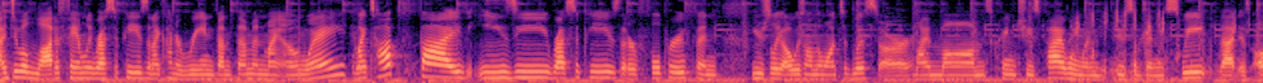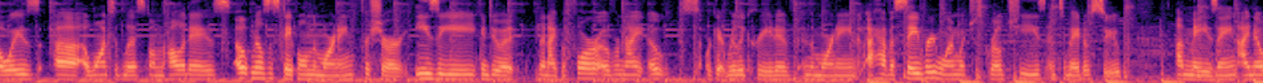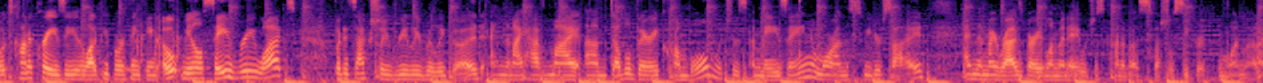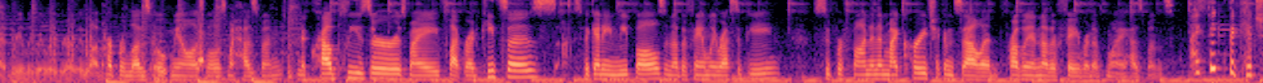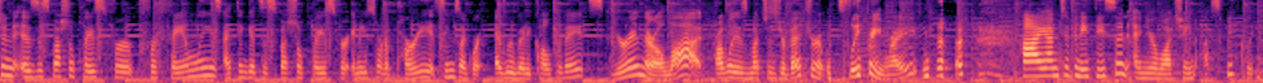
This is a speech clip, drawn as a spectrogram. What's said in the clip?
I do a lot of family recipes and I kind of reinvent them in my own way. My top five easy recipes that are foolproof and usually always on the wanted list are my mom's cream cheese pie when we do something sweet. That is always uh, a wanted list on the holidays. Oatmeal's a staple in the morning for sure. Easy, you can do it the night before, overnight oats, or get really creative in the morning. I have a savory one, which is grilled cheese and tomato soup amazing. I know it's kind of crazy. A lot of people are thinking oatmeal, savory, what? But it's actually really, really good. And then I have my um, double berry crumble, which is amazing, more on the sweeter side. And then my raspberry lemonade, which is kind of a special secret one that I really, really, really love. Harper loves oatmeal as well as my husband. The crowd pleaser is my flatbread pizzas, spaghetti and meatballs, another family recipe super fun. And then my curry chicken salad, probably another favorite of my husband's. I think the kitchen is a special place for, for families. I think it's a special place for any sort of party. It seems like where everybody cultivates. You're in there a lot, probably as much as your bedroom, sleeping, right? Hi, I'm Tiffani Thiessen, and you're watching Us Weekly.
